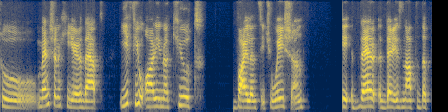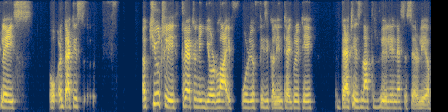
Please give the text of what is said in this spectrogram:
to mention here that if you are in acute violent situation it, there there is not the place or that is acutely threatening your life or your physical integrity, that is not really necessarily a,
